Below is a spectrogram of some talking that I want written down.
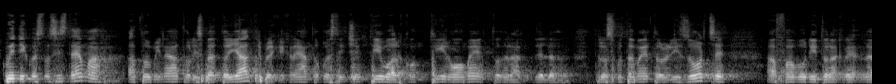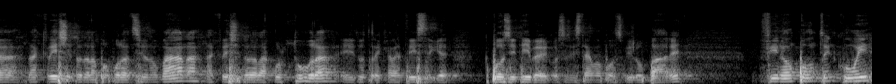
quindi questo sistema ha dominato rispetto agli altri perché creando questo incentivo al continuo aumento della, del, dello sfruttamento delle risorse ha favorito la, la, la, crescita della popolazione umana, la crescita della cultura e di tutte le caratteristiche positive che questo sistema può sviluppare, fino a un punto in cui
